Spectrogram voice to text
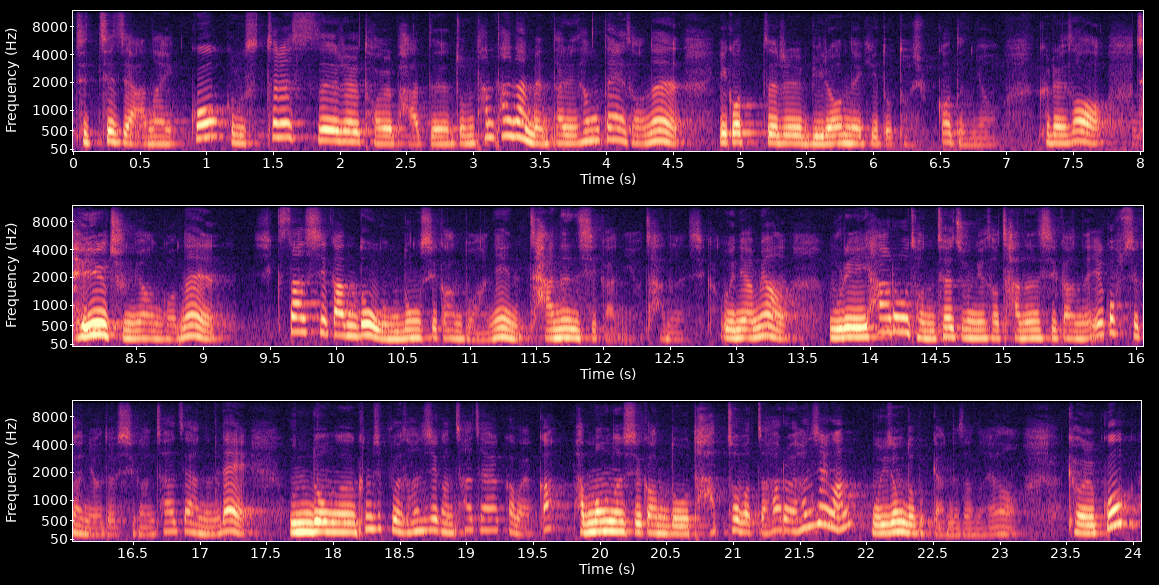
지치지 않아 있고 그리고 스트레스를 덜 받은 좀 탄탄한 멘탈인 상태에서는 이것들을 밀어내기도 더 쉽거든요. 그래서 제일 중요한 거는 식사 시간도 운동 시간도 아닌 자는 시간이에요. 자는 시간. 왜냐면 우리 하루 전체 중에서 자는 시간은 7시간, 8시간 차지하는데 운동은 큼지프에서 1시간 차지할까 말까? 밥 먹는 시간도 다 합쳐봤자 하루에 1시간? 뭐 이 정도밖에 안 되잖아요. 결국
